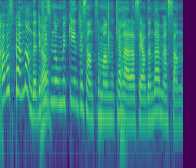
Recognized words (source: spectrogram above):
vad spännande. Det ja. finns nog mycket intressant som man kan lära sig av den där mässan.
